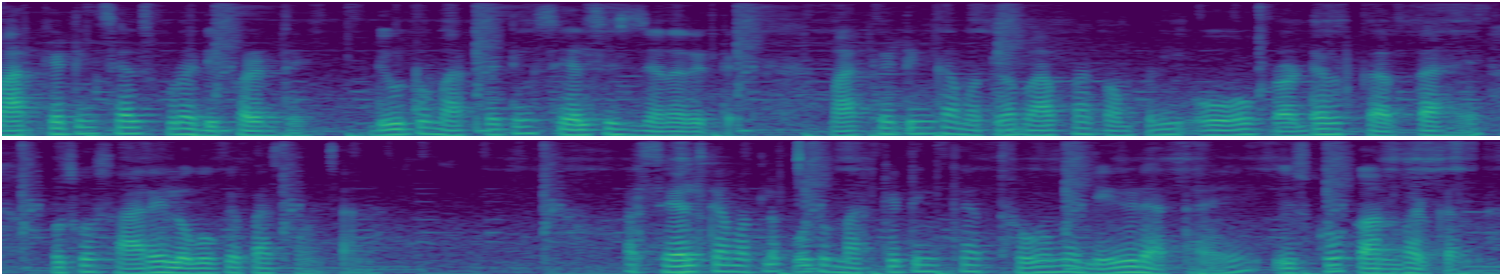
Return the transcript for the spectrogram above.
मार्केटिंग सेल्स पूरा डिफरेंट है। Due to marketing sales is generated marketing का मतलब आपका कंपनी वो प्रोडक्ट करता है, उसको सारे लोगों के पास पहुंचाना। और सेल्स का मतलब वो जो मार्केटिंग के थ्रू में लीड आता है, इसको कन्वर्ट करना।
